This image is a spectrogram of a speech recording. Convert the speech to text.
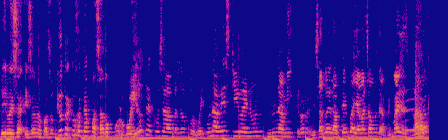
Pero esa, esa me pasó. ¿Qué otra cosa te ha pasado por güey? otra cosa me ha pasado por güey. Una vez que iba en un, una micro, regresando de la prepa, ya avanzamos de la primaria. a la segunda Ah, ok.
